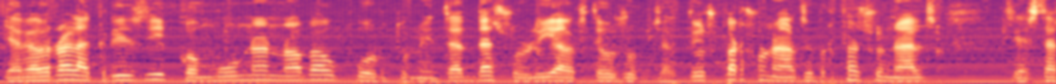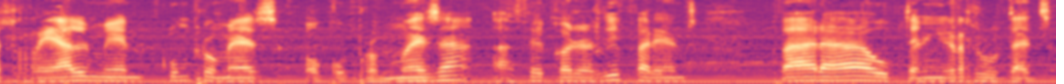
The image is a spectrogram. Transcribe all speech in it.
i a veure la crisi com una nova oportunitat d'assolir els teus objectius personals i professionals si estàs realment compromès o compromesa a fer coses diferents per a obtenir resultats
